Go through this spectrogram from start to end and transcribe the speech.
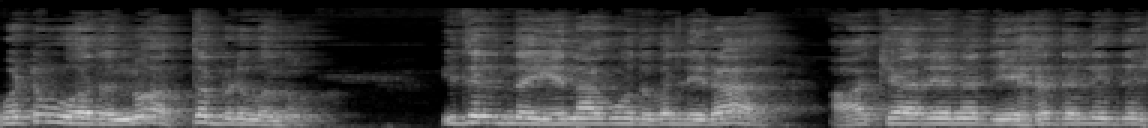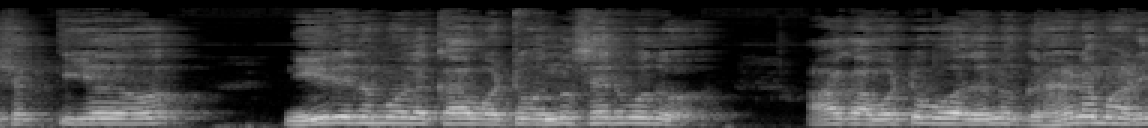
ವಟುವು ಅದನ್ನು ಅತ್ತ ಬಿಡುವನು. ಇದರಿಂದ ಏನಾಗುವುದು ಬಲ್ಲಿರ? ಆಚಾರ್ಯನ ದೇಹದಲ್ಲಿದ್ದ ಶಕ್ತಿಯು ನೀರಿನ ಮೂಲಕ ವಟುವನ್ನು ಸೇರುವುದು. ಆಗ ವಟುವು ಅದನ್ನು ಗ್ರಹಣ ಮಾಡಿ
